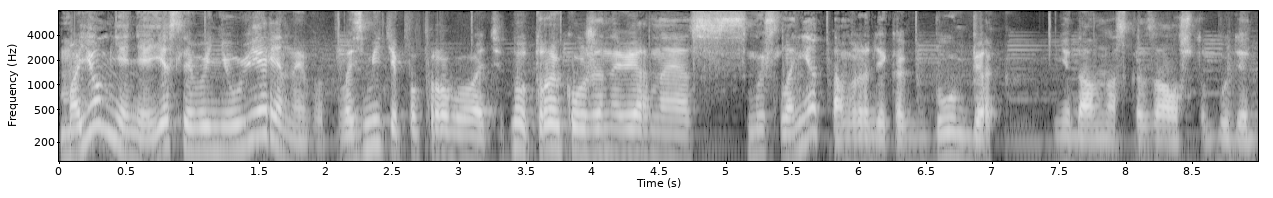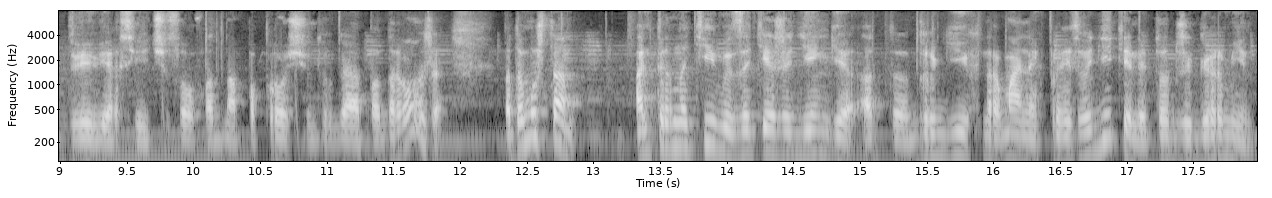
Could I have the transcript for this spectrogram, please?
мое мнение, если вы не уверены, вот возьмите попробовать. Ну, тройку уже, наверное, смысла нет. Там вроде как Bloomberg недавно сказал, что будет две версии часов, одна попроще, другая подороже. Потому что альтернативы за те же деньги от других нормальных производителей, тот же Garmin,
